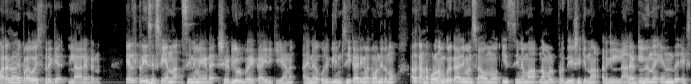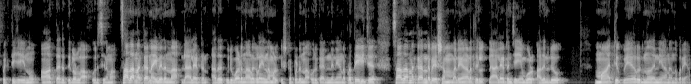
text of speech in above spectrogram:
പരകായ പ്രവേശത്തിലേക്ക് ലാലേട്ടൻ. എൽ ത്രീ സിക്സ്റ്റി എന്ന സിനിമയുടെ ഷെഡ്യൂൾ ബ്രേക്ക് ആയിരിക്കുകയാണ്. അതിന് ഒരു ഗ്ലിംസി കാര്യങ്ങളൊക്കെ വന്നിരുന്നു. അത് കണ്ടപ്പോൾ നമുക്കൊരു കാര്യം മനസ്സിലാവുന്നു. ഈ സിനിമ നമ്മൾ പ്രതീക്ഷിക്കുന്ന അല്ലെങ്കിൽ ലാലേട്ടിൽ നിന്ന് എന്ത് എക്സ്പെക്റ്റ് ചെയ്യുന്നു ആ തരത്തിലുള്ള ഒരു സിനിമ. സാധാരണക്കാരനായി വരുന്ന ലാലേട്ടൻ അത് ഒരുപാട് നാളുകളായി നമ്മൾ ഇഷ്ടപ്പെടുന്ന ഒരു കാര്യം തന്നെയാണ്. പ്രത്യേകിച്ച് സാധാരണക്കാരന്റെ വേഷം മലയാളത്തിൽ ലാലേട്ടൻ ചെയ്യുമ്പോൾ അതിനൊരു മാറ്റ് വേറൊരുന്ന് തന്നെയാണെന്ന് പറയാം.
